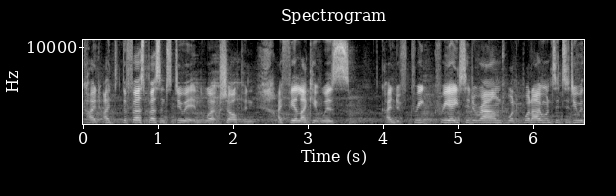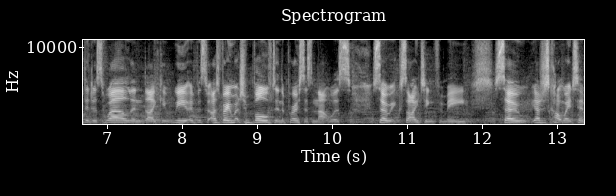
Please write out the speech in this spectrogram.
kind I, the first person to do it in the workshop, and I feel like it was kind of cre created around what, what I wanted to do with it as well. And like it, we, it was, I was very much involved in the process, and that was so exciting for me. So I just can't wait to,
